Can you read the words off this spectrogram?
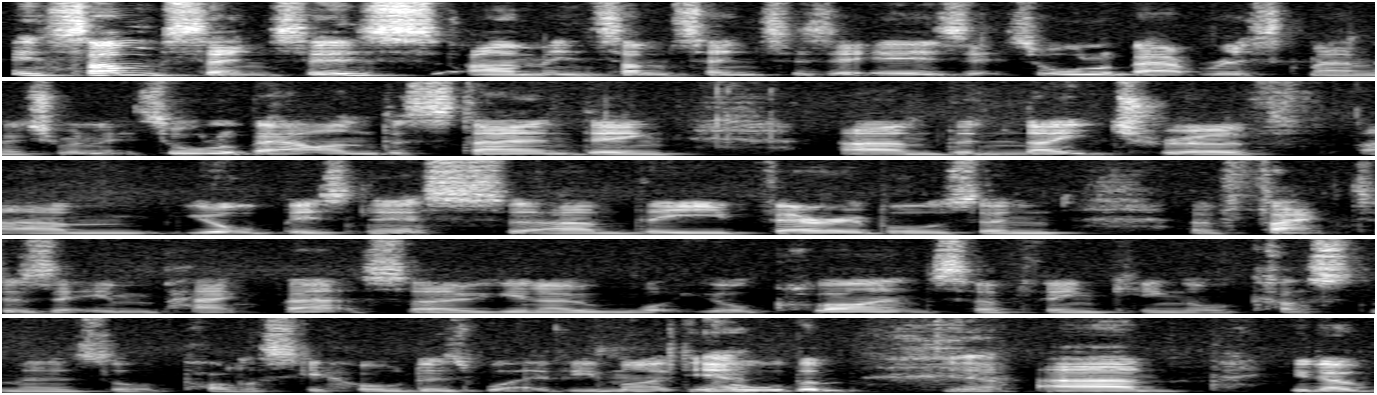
In some senses, um, in some senses, it is. It's all about risk management. It's all about understanding um, the nature of um, your business, um, the variables and, and, factors that impact that. So, you know, what your clients are thinking, or customers, or policyholders, whatever you might yeah. call them. Yeah. Um, you know,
